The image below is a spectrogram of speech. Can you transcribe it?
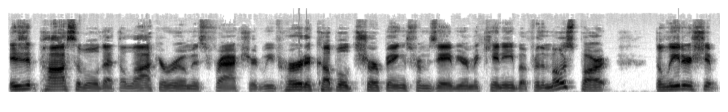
is it possible that the locker room is fractured? We've heard a couple chirpings from Xavier McKinney, but for the most part, the leadership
